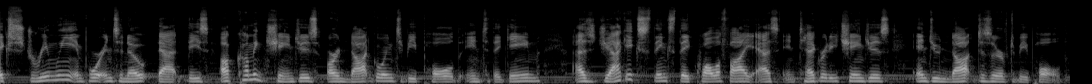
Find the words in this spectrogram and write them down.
extremely important to note that these upcoming changes are not going to be pulled into the game, as Jagex thinks they qualify as integrity changes and do not deserve to be pulled.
